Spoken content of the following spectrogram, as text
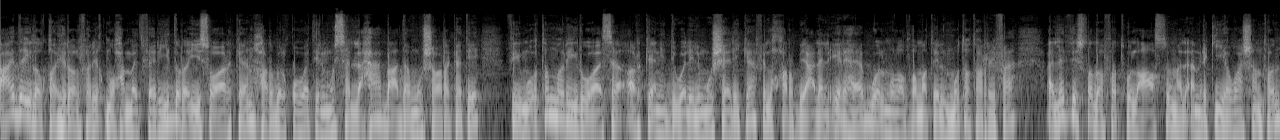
عاد إلى القاهرة الفريق محمد فريد رئيس أركان حرب القوات المسلحة بعد مشاركته في مؤتمر رؤساء أركان الدول المشاركة في الحرب على الإرهاب والمنظمات المتطرفة الذي استضافته العاصمة الأمريكية واشنطن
